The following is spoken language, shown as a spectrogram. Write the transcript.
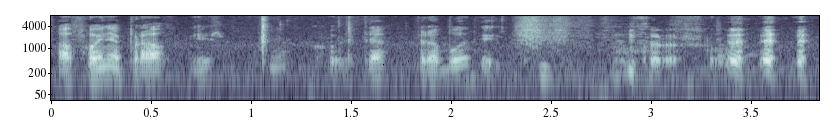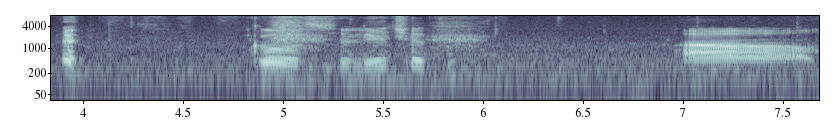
А Фоня прав, видишь? Ну, хоть так, работает. Ну хорошо. Голод все лечит. А,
